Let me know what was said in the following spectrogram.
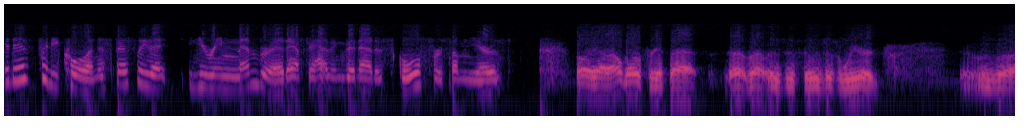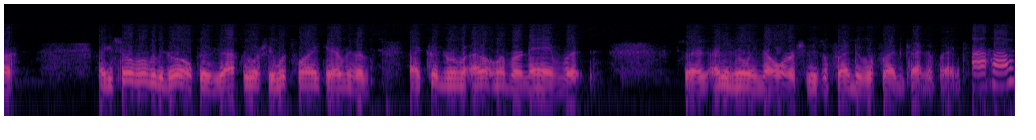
it is pretty cool, and especially that you remember it after having been out of school for some years. Oh yeah, I'll never forget that. That that was just it was just weird. It was uh I can still remember the girl too, exactly what she looks like and everything. I couldn't remember I don't remember her name, but so I, I didn't really know her. She was a friend of a friend kind of thing. Uh huh.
